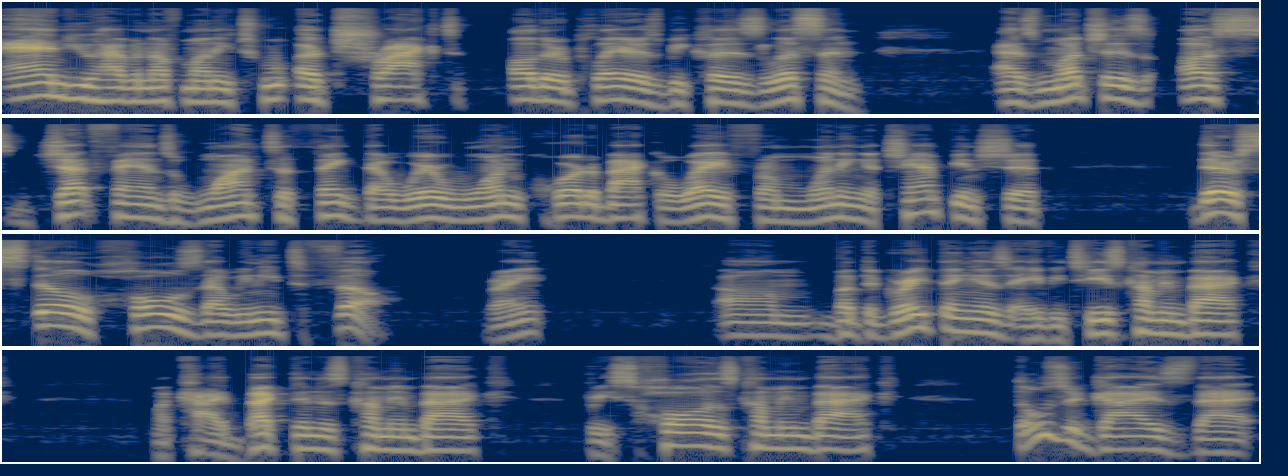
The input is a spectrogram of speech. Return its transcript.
and you have enough money to attract other players, because listen, as much as us Jet fans want to think that we're one quarterback away from winning a championship, there's still holes that we need to fill, right? Um, but the great thing is AVT is coming back, Mekhi Becton is coming back, Breece Hall is coming back. Those are guys that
